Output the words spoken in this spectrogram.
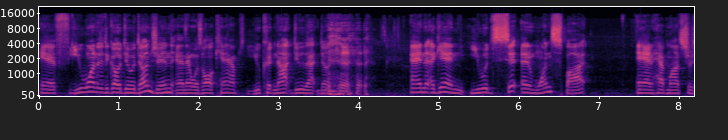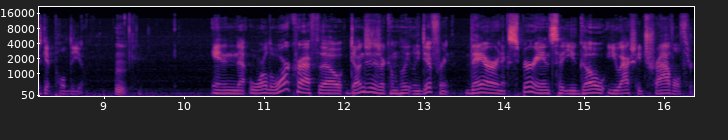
if you wanted to go do a dungeon and it was all camped, you could not do that dungeon. and again, you would sit in one spot and have monsters get pulled to you. In World of Warcraft, though, dungeons are completely different. They are an experience that you go, you actually travel through.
